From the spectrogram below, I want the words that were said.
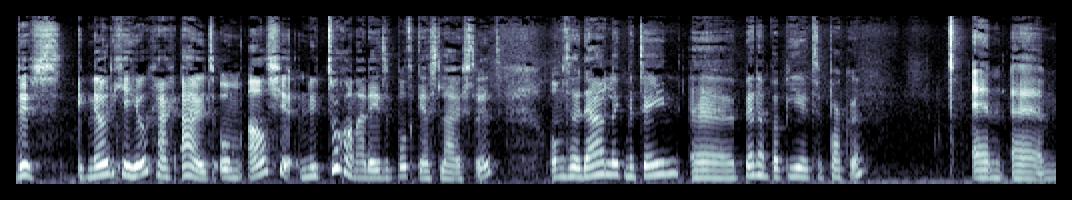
Dus ik nodig je heel graag uit om als je nu toch al naar deze podcast luistert, om zo dadelijk meteen uh, pen en papier te pakken. En um,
